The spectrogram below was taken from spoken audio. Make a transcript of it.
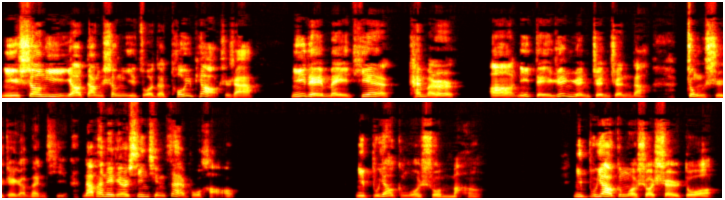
你生意要当生意做的头一票是啥？你得每天开门儿啊，你得认认真真的重视这个问题。哪怕那天心情再不好，你不要跟我说忙，你不要跟我说事儿多，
